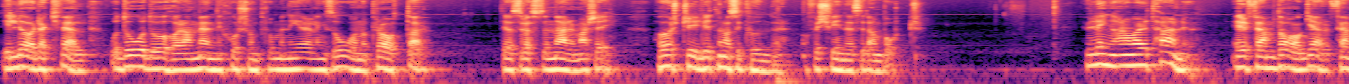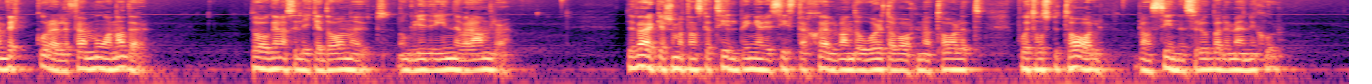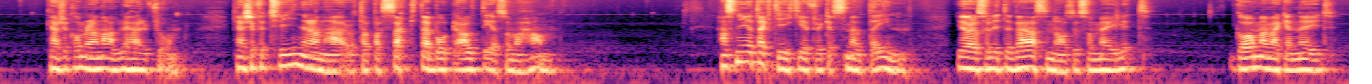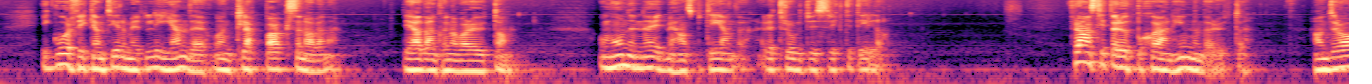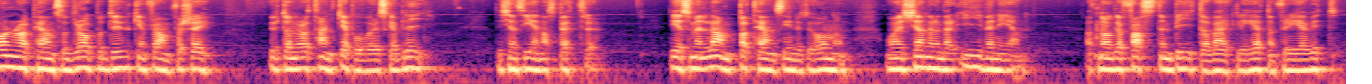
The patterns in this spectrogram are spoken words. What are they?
Det är lördag kväll och då och då hör han människor som promenerar längs ån och pratar. Deras röster närmar sig, hörs tydligt några sekunder och försvinner sedan bort. Hur länge har han varit här nu? Är det fem dagar, fem veckor eller fem månader? Dagarna ser likadana ut, de glider in i varandra. Det verkar som att han ska tillbringa det sista skälvande året av 1800-talet på ett hospital bland sinnesrubbade människor. Kanske kommer han aldrig härifrån. Kanske förtvinar han här och tappar sakta bort allt det som var han. Hans nya taktik är att försöka smälta in, göra så lite väsen av sig som möjligt. Gaman verkar nöjd. Igår fick han till och med ett leende och en klapp på axeln av henne. Det hade han kunnat vara utan. Om hon är nöjd med hans beteende är det troligtvis riktigt illa. Frans tittar upp på stjärnhimlen där ute. Han drar några penseldrag på duken framför sig utan några tankar på vad det ska bli. Det känns genast bättre. Det är som en lampa tänds inuti honom och han känner den där iven igen. Att nagla fast en bit av verkligheten för evigt.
